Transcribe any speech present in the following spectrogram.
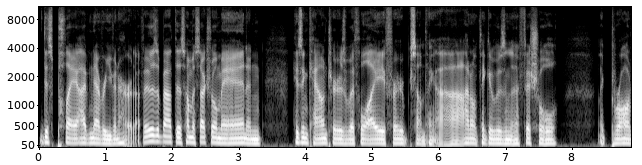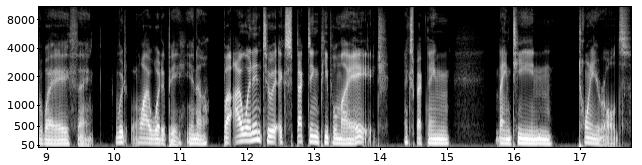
this play I've never even heard of. It was about this homosexual man and his encounters with life or something. I don't think it was an official like Broadway thing. Would why would it be, you know? But I went into it expecting people my age, expecting 19, 20 year olds.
